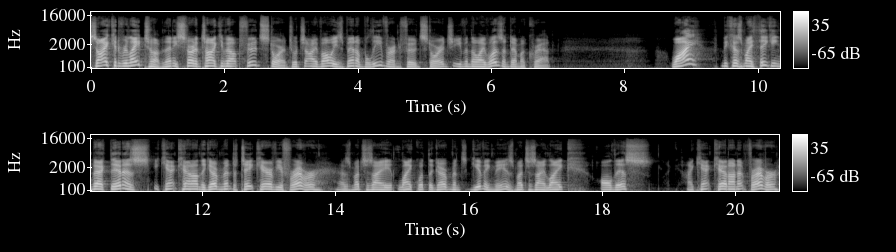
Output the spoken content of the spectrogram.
So I could relate to him. Then he started talking about food storage, which I've always been a believer in food storage, even though I was a Democrat. Why? Because my thinking back then is you can't count on the government to take care of you forever. As much as I like what the government's giving me, as much as I like all this, I can't count on it forever.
